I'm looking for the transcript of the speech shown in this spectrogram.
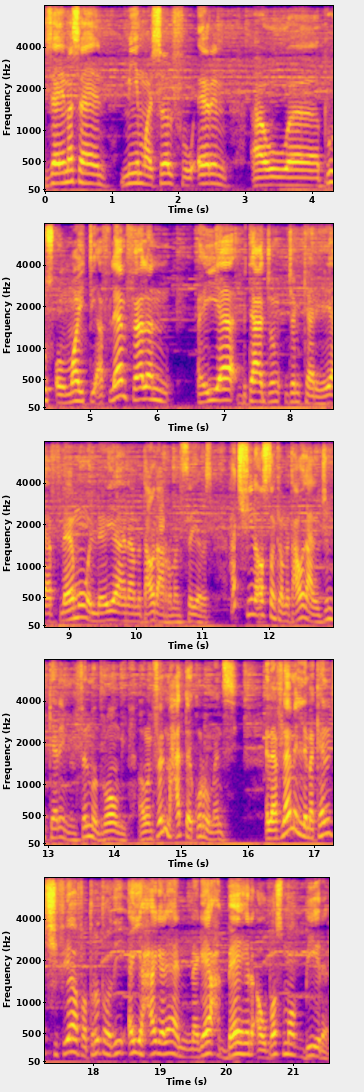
زي مثلا Me, Myself & Irene أو Bruce Almighty أفلام فعلا هي بتاعه جيم, جيم كاري. هي أفلامه اللي هي أنا متعود على الرومانسية بس. محدش فينا أصلا كان متعود على جيم كاري من فيلم درامي أو من فيلم حتى يكون رومانسي. الأفلام اللي ما كانتش فيها فترتها دي أي حاجة لها نجاح باهر أو بصمة كبيرة.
